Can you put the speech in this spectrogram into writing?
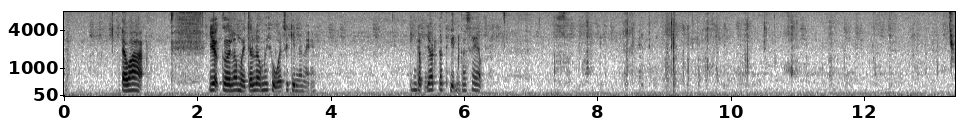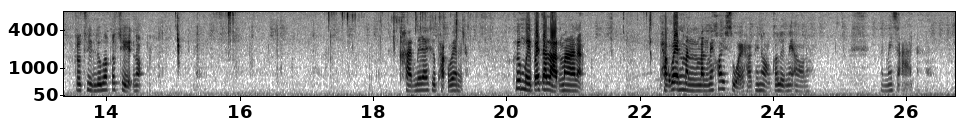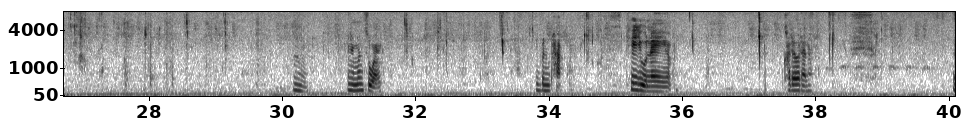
แต่ว่า เยอะเกินแล้วเหมยจะเลือกไม่ถูกว่าจะกินอันไหน กินกับยอดกระถินก็แซ่บกระถินหรือว่ากระเฉดเนาะขาดไม่ได้คือผักแว่น คือเหมยไปตลาดมาน่ะ ผักแว่นมันมันไม่ค่อยสวยค่ะ พี่น้องก็เลยไม่เอาเนาะ มันไม่สะอาดอะ อืมอันนี้มันสวย นี่เป็นผัก ที่อยู่ในเขาเรียกว่าอะไรนะ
